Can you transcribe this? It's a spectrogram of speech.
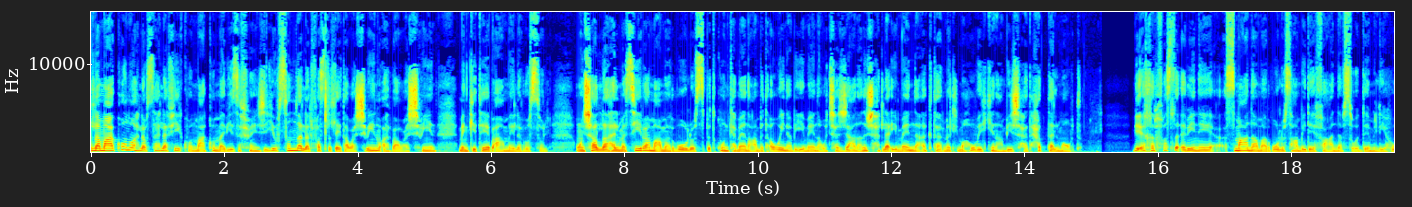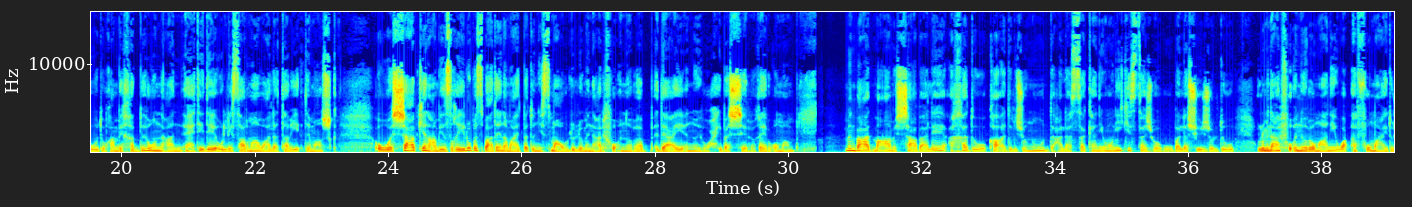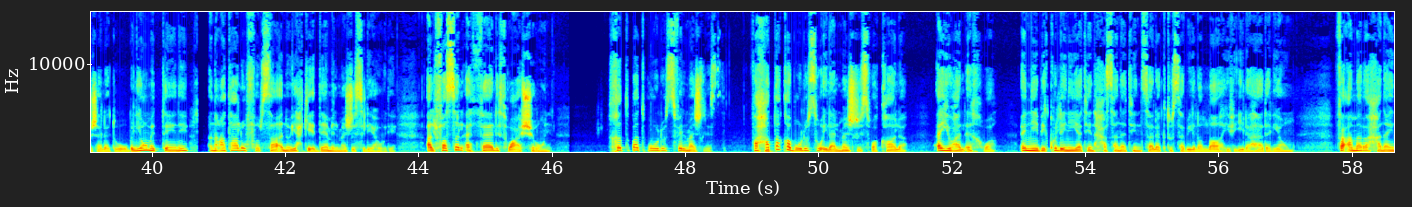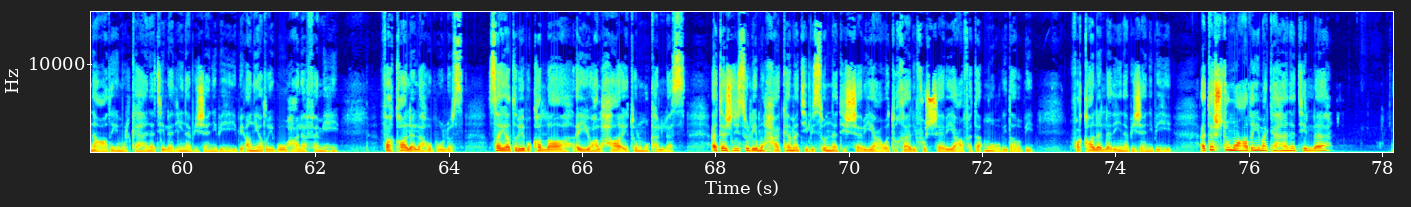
الله معكم وأهلا وسهلا فيكم. معكم ماريز فرنجي وصلنا للفصل 23 و24 من كتاب أعمال الرسل. وإن شاء الله هالمسيرة مع مربولوس بتكون كمان عم بتقوينا بإيماننا وتشجعنا نشهد لإيماننا أكثر مثل ما هو كان عم بيشهد حتى الموت. بآخر فصل قريناه سمعنا مربولوس عم بيدافع عن نفسه قدام اليهود وعم بيخبرهم عن اهتدائه اللي صار معه على طريق دمشق. والشعب كان عم يصغيله بس بعدين ما عاد بدهم يسمعوا له لما عرفوا إنه الرب داعي إنه يروح يبشر غير أمم. من بعد ما قام الشعب عليه أخذوا قائد الجنود على السكن وهونيك استجوبوا وبلشوا يجلدوه ولما عرفوا إنه روماني وقفوا معه وجلدوه باليوم الثاني انعطى له فرصة إنه يحكي قدام المجلس اليهودي. الفصل الثالث وعشرون. خطبة بولس في المجلس. فحطق بولس إلى المجلس وقال أيها الإخوة إني بكل نية حسنة سلكت سبيل الله إلى هذا اليوم. فأمر حنين عظيم الكهنة الذين بجانبه بأن يضربوه على فمه. فقال له بولس سيضربك الله أيها الحائط المكلس. أتجلس لمحاكمة بسنة الشريعة وتخالف الشريعة فتأمر بضربي؟ فقال الذين بجانبه أتشتم عظيم كهنة الله؟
